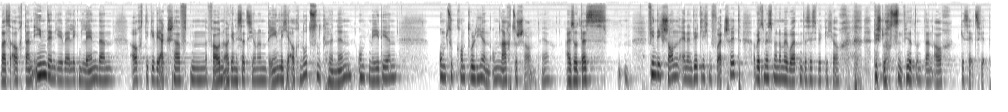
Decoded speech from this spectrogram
was auch dann in den jeweiligen Ländern auch die Gewerkschaften, Frauenorganisationen und ähnliche auch nutzen können und Medien, um zu kontrollieren, um nachzuschauen. Ja. Also das finde ich schon einen wirklichen Fortschritt, aber jetzt müssen wir noch mal warten, dass es wirklich auch beschlossen wird und dann auch Gesetz wird.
